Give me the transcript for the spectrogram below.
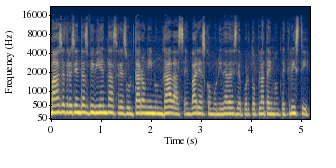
Más de 300 viviendas resultaron inundadas en varias comunidades de Puerto Plata y Montecristi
